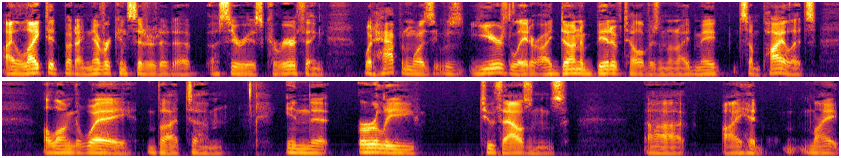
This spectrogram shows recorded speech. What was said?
I liked it, but I never considered it a, a serious career thing. What happened was it was years later. I'd done a bit of television and I'd made some pilots along the way, but um, in the early 2000s, uh, I had my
